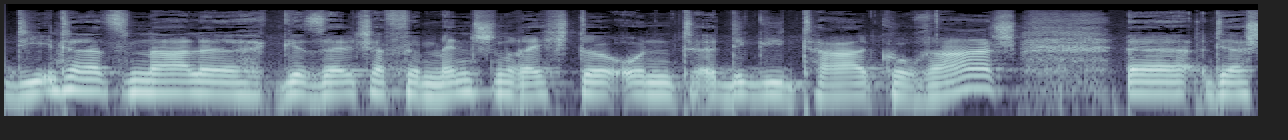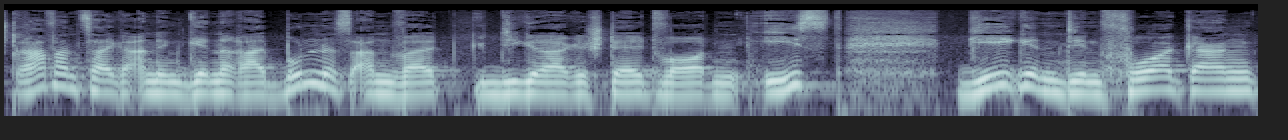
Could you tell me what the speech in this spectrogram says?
die Internationale Gesellschaft für Menschenrechte und Digital Courage, äh, der Strafanzeige an den Generalbundesanwalt, die da gestellt worden ist, gegen den Vorgang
